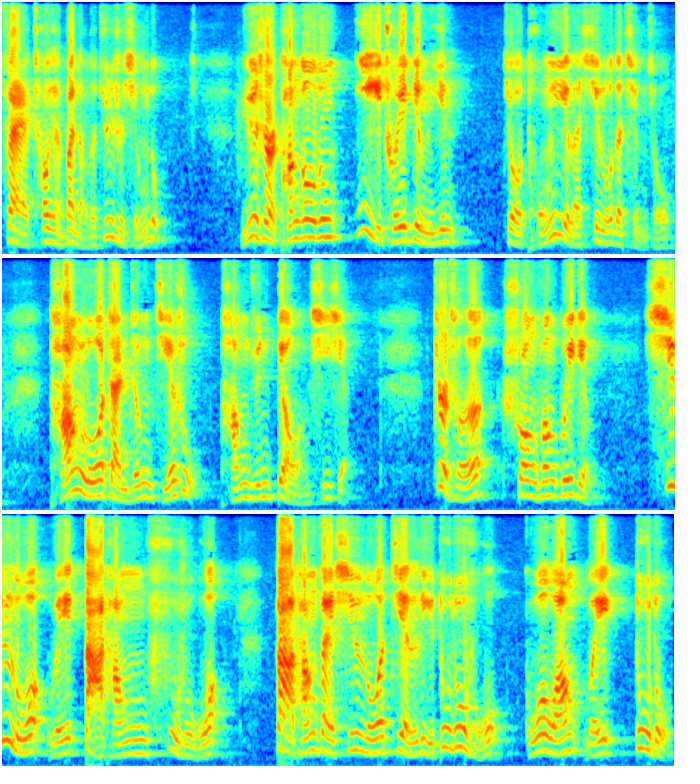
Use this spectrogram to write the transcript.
在朝鲜半岛的军事行动。于是唐高宗一锤定音，就同意了新罗的请求。唐罗战争结束，唐军调往西线。至此，双方规定，新罗为大唐附属国，大唐在新罗建立都督府，国王为都督。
